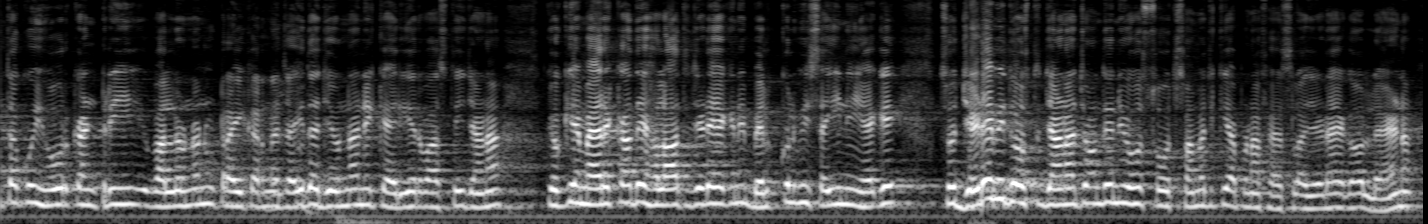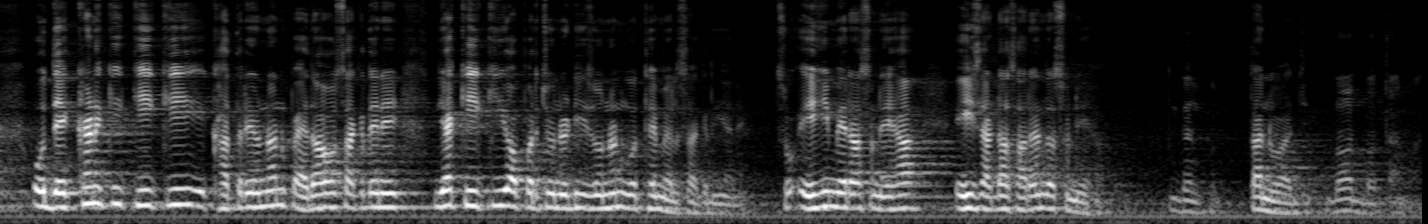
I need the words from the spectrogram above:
ਨਹੀਂ ਤਾਂ ਕੋਈ ਹੋਰ ਕੰਟਰੀ ਵੱਲ ਉਹਨਾਂ ਨੂੰ ਟਰਾਈ ਕਰਨਾ ਚਾਹੀਦਾ ਜੇ ਉਹਨਾਂ ਨੇ ਕੈਰੀਅਰ ਵਾਸਤੇ ਹੀ ਜਾਣਾ ਕਿਉਂਕਿ ਅਮਰੀਕਾ ਦੇ ਹਾਲਾਤ ਜਿਹੜੇ ਹੈਗੇ ਨੇ ਬਿਲਕੁਲ ਵੀ ਸਹੀ ਨਹੀਂ ਹੈਗੇ। ਸੋ ਜਿਹੜੇ ਵੀ ਦੋਸਤ ਜਾਣਾ ਚਾਹੁੰਦੇ ਨੇ ਉਹ ਸੋਚ ਸਮਝ ਕੇ ਆਪਣਾ ਫੈਸਲਾ ਜਿਹੜਾ ਹੈਗਾ ਉਹ ਲੈਣ ਉਹ ਦੇਖਣ ਕਿ ਕੀ ਕੀ ਖਤਰੇ ਉਹਨਾਂ ਨੂੰ ਪੈਦਾ ਹੋ ਸਕਦੇ ਨੇ ਜਾਂ ਕੀ ਕੀ ਓਪਰਚੁਨਿਟੀਜ਼ ਉਹਨਾਂ ਨੂੰ ਉੱਥੇ ਮਿਲ ਸਕਦੀਆਂ ਨੇ। ਸੋ ਇਹੀ ਮੇਰਾ ਸੁਨੇਹਾ ਇਹੀ ਸਾਡਾ ਸਾਰਿਆਂ ਦਾ ਸੁਨੇਹਾ। ਬਿਲਕੁਲ। ਧੰਨਵਾਦ ਜੀ। ਬਹੁਤ ਬਹੁਤ ਧੰਨਵਾਦ।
